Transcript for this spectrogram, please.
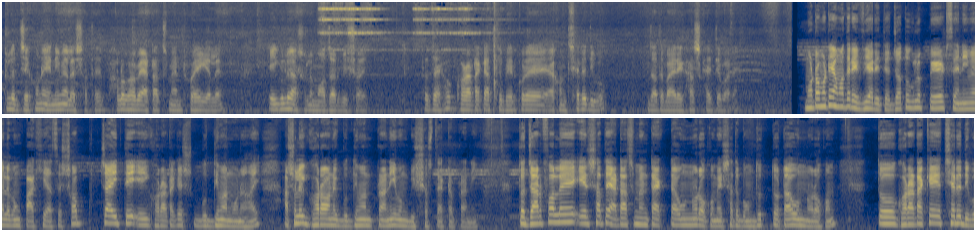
আসলে যে কোনো অ্যানিম্যালের সাথে ভালোভাবে অ্যাটাচমেন্ট হয়ে গেলে এইগুলো আসলে মজার বিষয়। তো যাই হোক, ঘোড়াটাকে আজকে বের করে এখন ছেড়ে দিব, যাতে বাইরে ঘাস খাইতে পারে। মোটামুটি আমাদের এভিয়ারিতে যতগুলো পেটস, অ্যানিম্যাল এবং পাখি আছে, সব চাইতে এই ঘোড়াটাকে বুদ্ধিমান মনে হয়। আসলে ঘোড়া অনেক বুদ্ধিমান প্রাণী এবং বিশ্বস্ত একটা প্রাণী। তো যার ফলে এর সাথে অ্যাটাচমেন্টটা একটা অন্যরকম, এর সাথে বন্ধুত্বটাও অন্যরকম। তো ঘোড়াটাকে ছেড়ে দিব।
